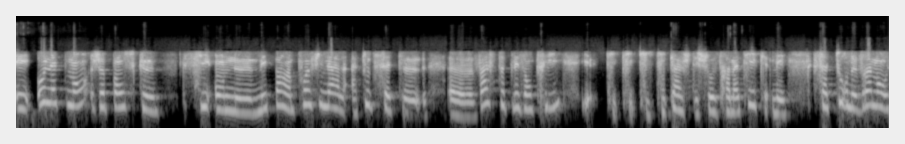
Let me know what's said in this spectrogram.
Et honnêtement, je pense que si on ne met pas un point final à toute cette euh, euh, vaste plaisanterie qui cache des choses dramatiques, mais ça tourne vraiment au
